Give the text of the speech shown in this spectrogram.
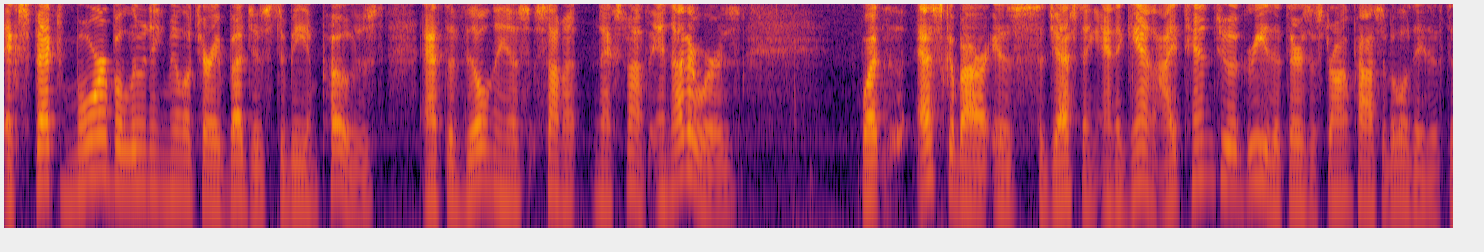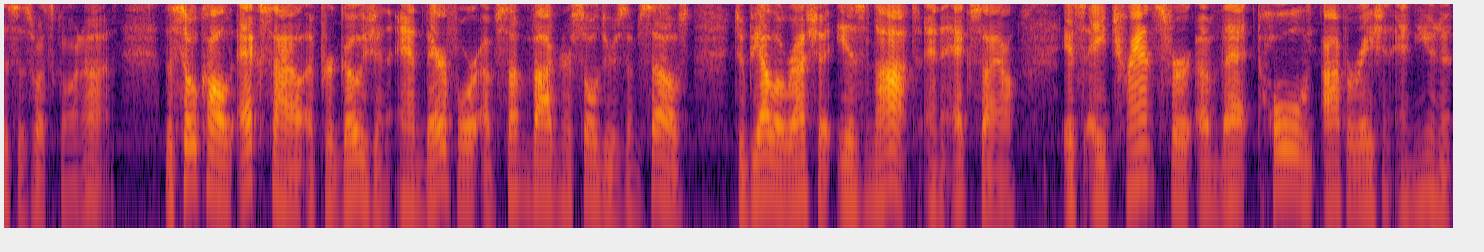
Expect more ballooning military budgets to be imposed at the Vilnius summit next month. In other words, what Escobar is suggesting, and again, I tend to agree that there's a strong possibility that this is what's going on. The so called exile of Prigozhin and therefore of some Wagner soldiers themselves to Byelorussia is not an exile, it's a transfer of that whole operation and unit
